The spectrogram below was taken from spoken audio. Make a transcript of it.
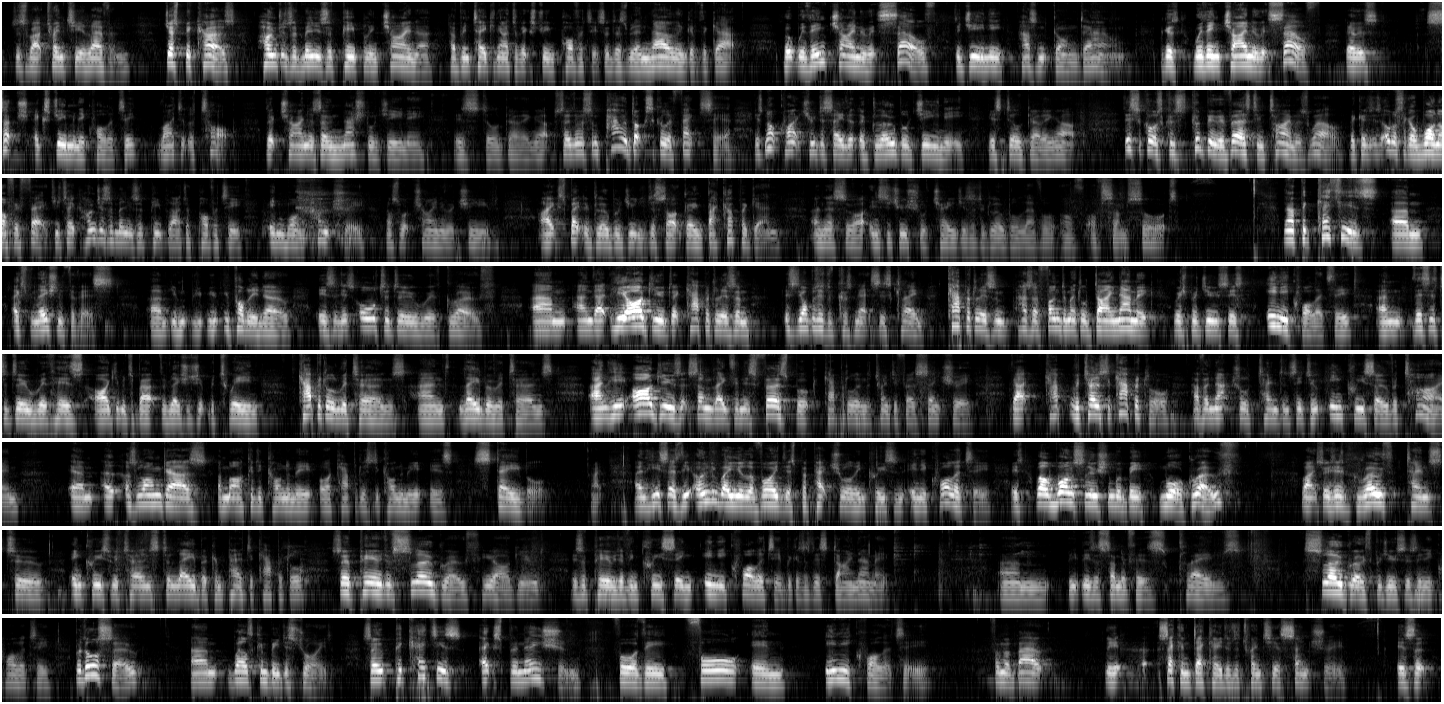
since about 2011, just because hundreds of millions of people in China have been taken out of extreme poverty. So there's been a narrowing of the gap. But within China itself, the Gini hasn't gone down. Because within China itself, there is such extreme inequality right at the top that China's own national Gini is still going up. So there are some paradoxical effects here. It's not quite true to say that the global Gini is still going up. This, of course, could, could be reversed in time as well, because it's almost like a one-off effect. You take hundreds of millions of people out of poverty in one country. That's what China achieved. I expect the global Gini to start going back up again unless there are institutional changes at a global level of, of some sort. Now, Piketty's um, explanation for this um, you, you, you probably know, is that it's all to do with growth. Um, and that he argued that capitalism This is the opposite of Kuznets's claim. Capitalism has a fundamental dynamic which produces inequality, and this is to do with his argument about the relationship between capital returns and labour returns. And he argues at some length in his first book, Capital in the 21st Century, that returns to capital have a natural tendency to increase over time, um, as long as a market economy or a capitalist economy is stable. Right? And he says the only way you'll avoid this perpetual increase in inequality is, well, one solution would be more growth. Right? So he says growth tends to increase returns to labour compared to capital. So a period of slow growth, he argued, is a period of increasing inequality because of this dynamic. Um, these are some of his claims. Slow growth produces inequality. But also, um, wealth can be destroyed. So Piketty's explanation for the fall in inequality from about the uh, second decade of the 20th century is that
